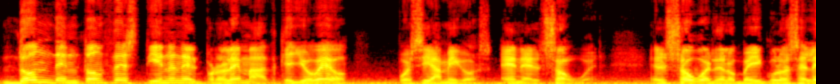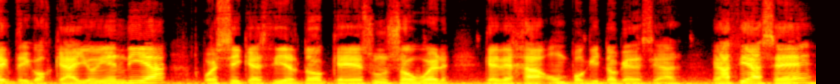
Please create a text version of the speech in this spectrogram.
¿Dónde entonces tienen el problema que yo veo? Pues sí, amigos, en el software. El software de los vehículos eléctricos que hay hoy en día, pues sí que es cierto que es un software que deja un poquito que desear. Gracias, ¿eh?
